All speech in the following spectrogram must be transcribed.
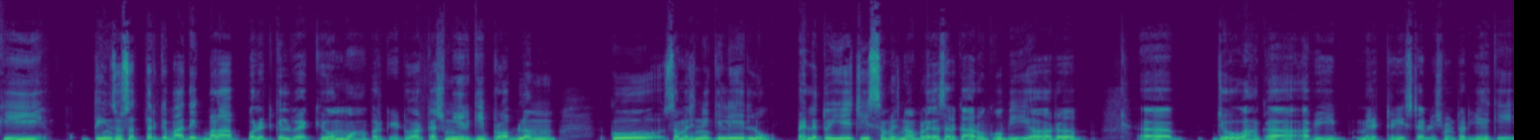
कि 370 के बाद एक बड़ा पॉलिटिकल वैक्यूम वहाँ पर क्रिएट हुआ और कश्मीर की प्रॉब्लम को समझने के लिए लोग पहले तो ये चीज़ समझना पड़ेगा सरकारों को भी और जो वहाँ का अभी मिलिट्री इस्टेब्लिशमेंट और ये है कि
